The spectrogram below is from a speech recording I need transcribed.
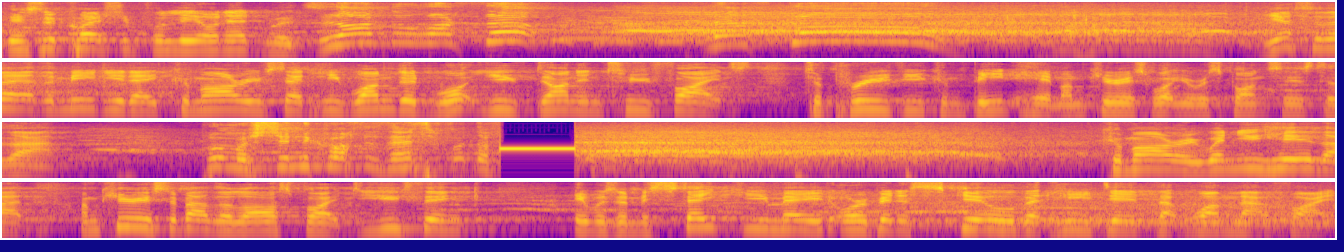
This is a question for Leon Edwards. London, what's up? Yesterday at the media day, Kamaru said he wondered what you've done in two fights to prove you can beat him. I'm curious what your response is to that. Put my shin across his head. What the f? Kamaru, when you hear that, I'm curious about the last fight. Do you think it was a mistake you made or a bit of skill that he did that won that fight?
